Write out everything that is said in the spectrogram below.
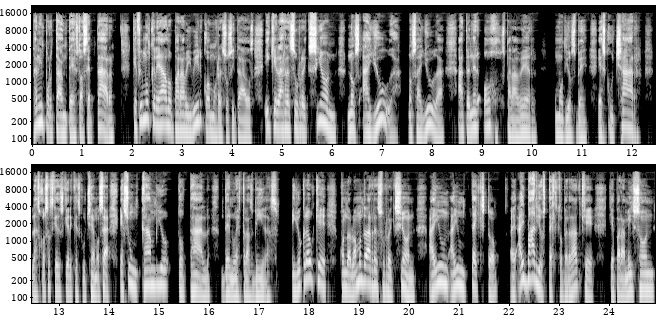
tan importante esto, aceptar que fuimos creados para vivir como resucitados y que la resurrección nos ayuda, nos ayuda a tener ojos para ver como Dios ve, escuchar las cosas que Dios quiere que escuchemos. O sea, es un cambio total de nuestras vidas. Y yo creo que cuando hablamos de la resurrección, hay un, hay un texto hay varios textos, ¿verdad? Que, que para mí son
